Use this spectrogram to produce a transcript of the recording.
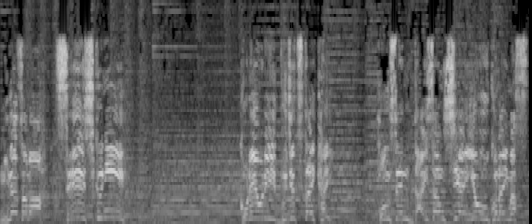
皆様静粛に。これより武術大会本戦第3試合を行います。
